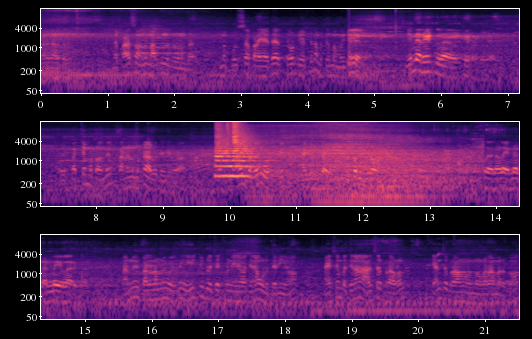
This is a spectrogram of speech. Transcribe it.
வருங்காலத்தில். இந்த பழசம் வந்து மறந்து இருக்கணும் நம்ம. இன்னும் புதுசாக பழைய இதை தோண்டி எடுத்து நம்ம திரும்ப முயற்சி என்ன ரேட்டில் கேட்டிருக்கீங்க இது பச்சை முட்டை வந்து பன்னெண்டு முட்டை அறுபத்தஞ்சு ரூபா. ஒரு அஞ்சு முட்டை முப்பத்தஞ்சு ரூபா அதனால என்ன நன்மைகள்லாம் இருக்குண்ணா நன்மை பல நன்மை இருக்குது யூடியூப்பில் செக் பண்ணி பார்த்தீங்கன்னா உங்களுக்கு தெரியும். மேக்ஸிமம் பார்த்தீங்கன்னா அல்சர் ப்ராப்ளம் கேன்சர் ப்ராப்ளம் வராமல் இருக்கும்.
